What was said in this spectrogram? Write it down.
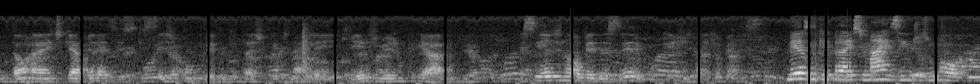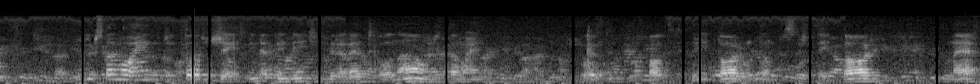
Então a gente quer apenas isso, que seja cumprido o que está escrito na lei, que eles mesmos criaram. E se eles não obedecerem, por que a gente tem que obedecer? Mesmo que para isso mais índios morram? A gente está morrendo de todo jeito, independente de hidrelétrica ou não, a gente está morrendo de território, lutando por seus territórios, né?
